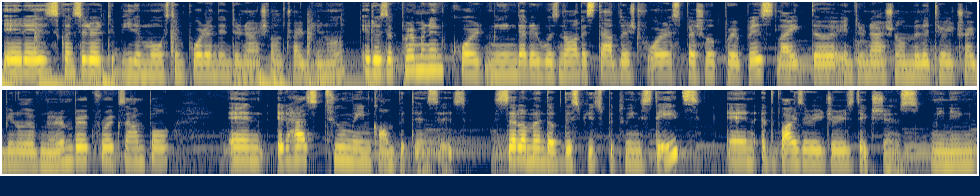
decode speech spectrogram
It is considered to be the most important international tribunal. It is a permanent court, meaning that it was not established for a special purpose, like the International Military Tribunal of Nuremberg, for example. And it has two main competences settlement of disputes between states and advisory jurisdictions, meaning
